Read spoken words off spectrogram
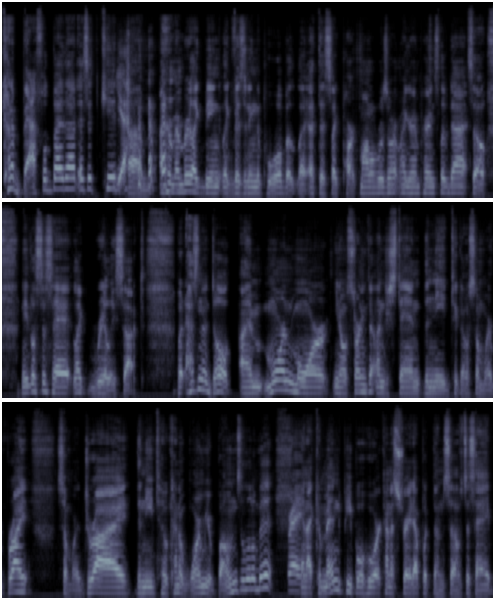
kind of baffled by that as a kid. Yeah. um, I remember like being like visiting the pool, but like at this like park model resort my grandparents lived at. So, needless to say, it like really sucked. But as an adult, I'm more and more, you know, starting to understand the need to go somewhere bright, somewhere dry, the need to kind of warm your bones a little bit. Right. And I commend people who are kind of straight up with themselves to say,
